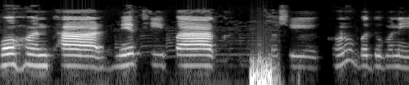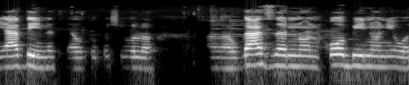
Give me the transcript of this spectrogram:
મોહન થાળ, મેથી પાક, પછી ઘણું બધું મને યાદે નથી આવતું. પછી ઓલો ગાજરનો ને કોબીનો ને એવો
